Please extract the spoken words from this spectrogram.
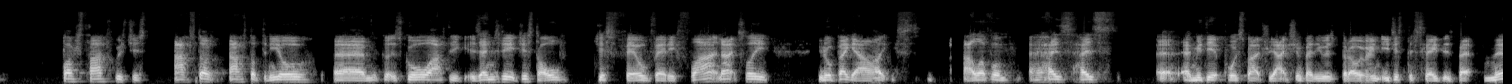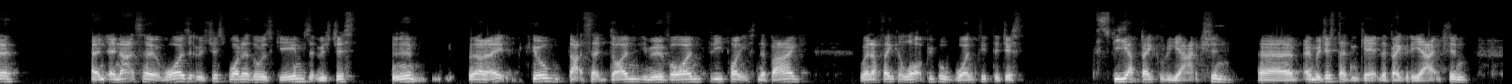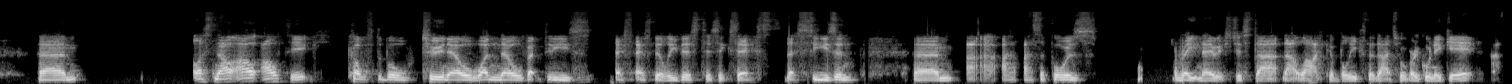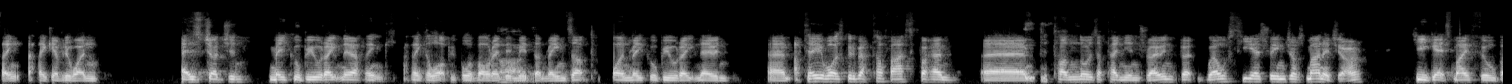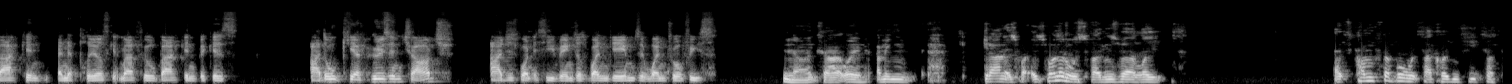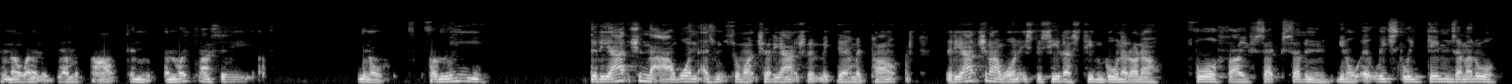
first half was just after after Danilo um, got his goal after his injury, it just all just fell very flat. And actually, you know, Big Alex, I love him. His his uh, immediate post match reaction video was brilliant. He just described as bit meh. And and that's how it was. It was just one of those games. It was just mm, all right, cool, that's it done. You move on, three points in the bag. When I think a lot of people wanted to just see a big reaction, uh, and we just didn't get the big reaction. Um, listen, I'll, I'll, I'll take comfortable 2 0, 1 0 victories if, if they lead us to success this season. Um, I, I, I, suppose right now it's just that that lack of belief that that's what we're going to get. I think I think everyone is judging Michael Beale right now. I think I think a lot of people have already oh, made their minds up on Michael Beale right now. And um, I tell you what, it's going to be a tough ask for him um, to turn those opinions round. But whilst he is Rangers manager, he gets my full backing and the players get my full backing because I don't care who's in charge. I just want to see Rangers win games and win trophies. No, exactly. I mean, Grant, it's, it's one of those things where, like, it's comfortable, it's a clean sheet, a 2 0 win at McDiarmid Park. And, and like I say, you know, for me, the reaction that I want isn't so much a reaction at McDiarmid Park. The reaction I want is to see this team going on a four, five, six, seven, you know, at least league games in a row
